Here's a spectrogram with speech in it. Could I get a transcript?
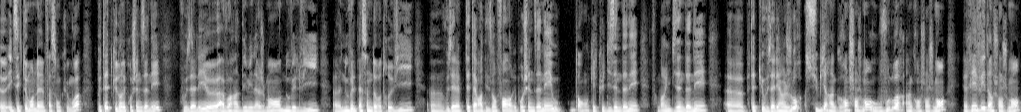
exactement de la même façon que moi, peut-être que dans les prochaines années, vous allez euh, avoir un déménagement, nouvelle vie, euh, nouvelle personne dans votre vie, euh, vous allez peut-être avoir des enfants dans les prochaines années ou dans quelques dizaines d'années, enfin dans une dizaine d'années, peut-être que vous allez un jour subir un grand changement ou vouloir un grand changement, rêver d'un changement,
